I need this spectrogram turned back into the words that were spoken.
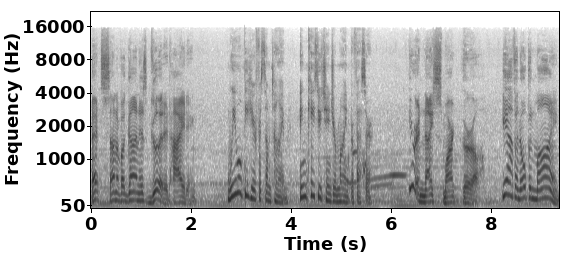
That son of a gun is good at hiding. We will be here for some time, in case you change your mind, Professor. You're a nice, smart girl. You have an open mind,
